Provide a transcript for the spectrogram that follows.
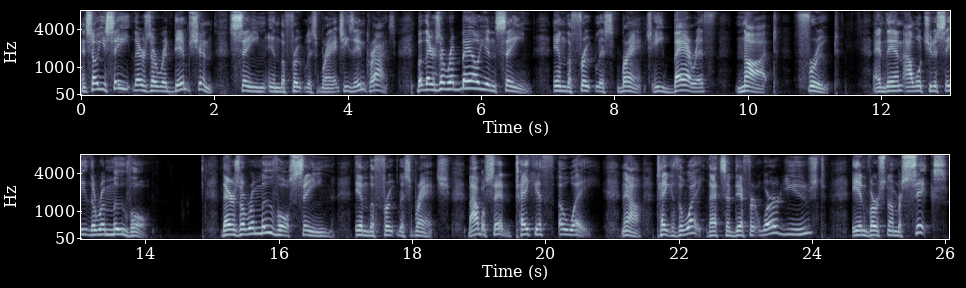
And so you see, there's a redemption scene in the fruitless branch. He's in Christ. But there's a rebellion scene in the fruitless branch. He beareth not fruit. And then I want you to see the removal there's a removal scene in the fruitless branch. Bible said, taketh away. Now, taketh away, that's a different word used in verse number six.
